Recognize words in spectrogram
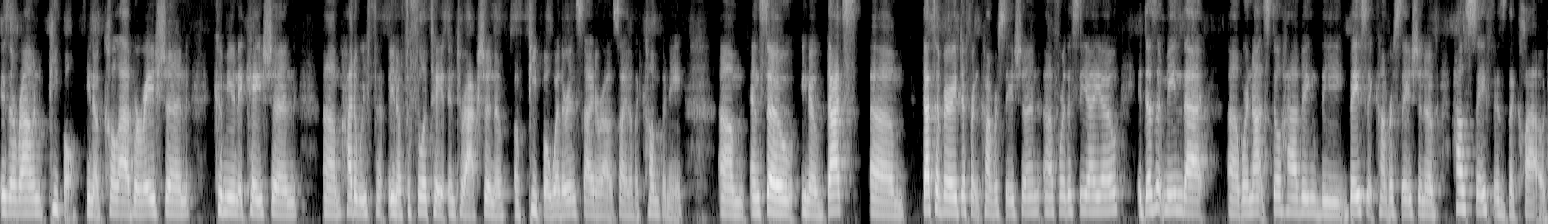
is around people, you know, collaboration, communication, um, how do we, you know, facilitate interaction of, of people, whether inside or outside of a company. Um, and so, you know, that's, um, that's a very different conversation uh, for the CIO. It doesn't mean that uh, we're not still having the basic conversation of how safe is the cloud?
